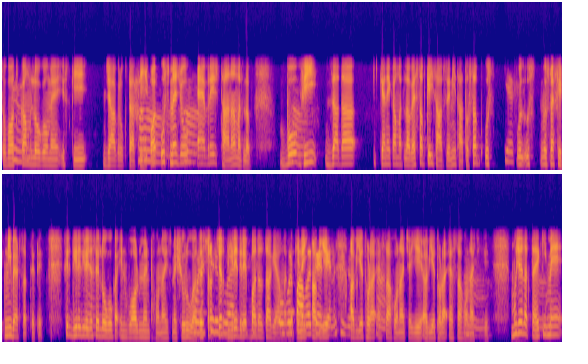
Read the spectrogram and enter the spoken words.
तो बहुत हम्म। कम लोगों में इसकी जागरूकता थी और हाँ, उसमें जो हाँ। एवरेज था ना मतलब वो हाँ। भी ज़्यादा कहने का मतलब है सबके हिसाब से नहीं था तो सब उस यस उस उस- उसमें फिट नहीं बैठ सकते थे फिर धीरे धीरे जैसे हाँ। लोगों का इन्वॉल्वमेंट होना इसमें शुरू हुआ तो स्ट्रक्चर धीरे धीरे बदलता गया मतलब कि नहीं अब ये अब ये थोड़ा हाँ। ऐसा होना चाहिए अब ये थोड़ा ऐसा होना हाँ। चाहिए मुझे लगता है कि। मैं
